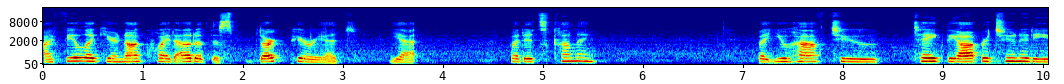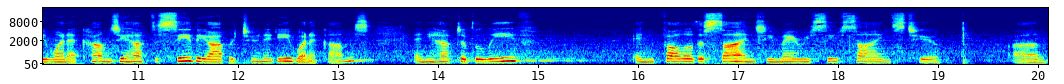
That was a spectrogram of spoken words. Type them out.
I feel like you're not quite out of this dark period yet, but it's coming. But you have to take the opportunity when it comes. You have to see the opportunity when it comes, and you have to believe and follow the signs. You may receive signs too. Um,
